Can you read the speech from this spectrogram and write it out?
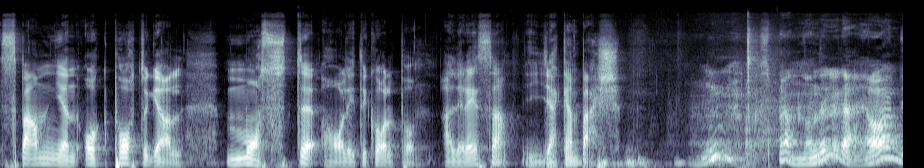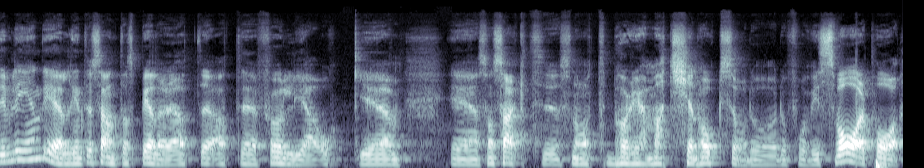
Spanien och Portugal måste ha lite koll på. Alireza Jakambash. Mm, spännande det där. Ja, det blir en del intressanta spelare att, att följa och eh, eh, som sagt, snart börjar matchen också. Då, då får vi svar på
